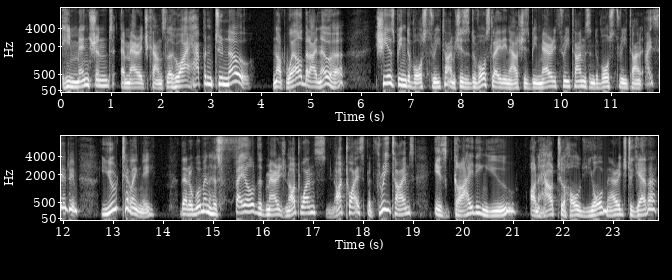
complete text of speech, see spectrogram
he mentioned a marriage counselor who I happen to know not well, but I know her. She has been divorced three times. She's a divorced lady now. She's been married three times and divorced three times. I said to him, You're telling me that a woman has failed at marriage not once, not twice, but three times, is guiding you on how to hold your marriage together?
